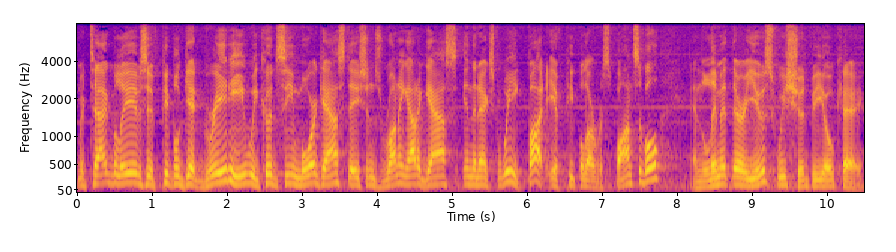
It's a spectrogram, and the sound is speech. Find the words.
McTeague believes if people get greedy, we could see more gas stations running out of gas in the next week. But if people are responsible and limit their use, we should be okay.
